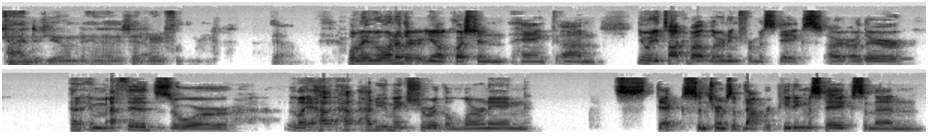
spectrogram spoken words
kind of you, and, and, as I said, very flattering. Yeah. Well, maybe one other, you know, question, Hank. Um, you know, when you talk about learning from mistakes, are, are there Uh, methods or like how, how, how do you make sure the learning sticks in terms of not repeating mistakes and then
